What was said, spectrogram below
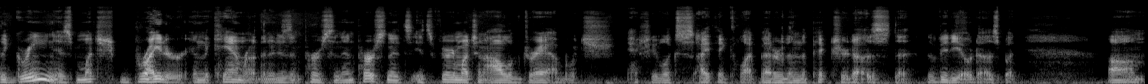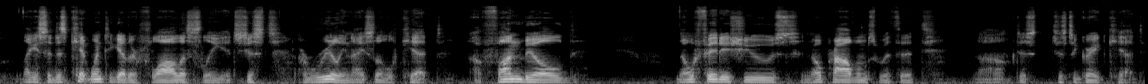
the green is much brighter in the camera than it is in person. In person, it's it's very much an olive drab, which actually looks, I think, a lot better than the picture does, the, the video does. But um, like I said, this kit went together flawlessly. It's just a really nice little kit. A fun build, no fit issues, no problems with it. Um, just, just a great kit.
